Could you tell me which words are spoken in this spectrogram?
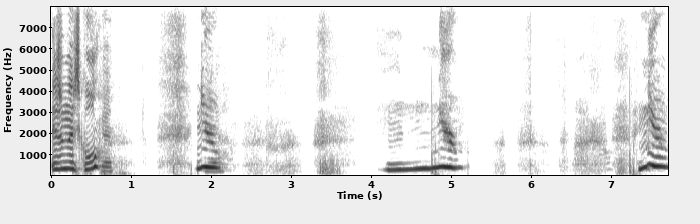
Isn't this cool? Good. New. New. New.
